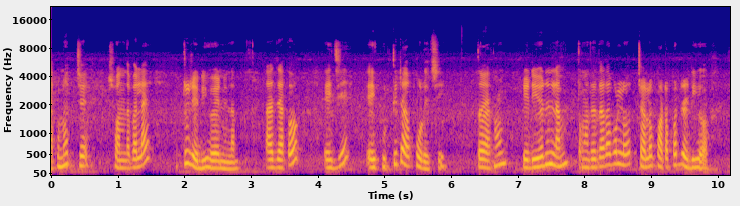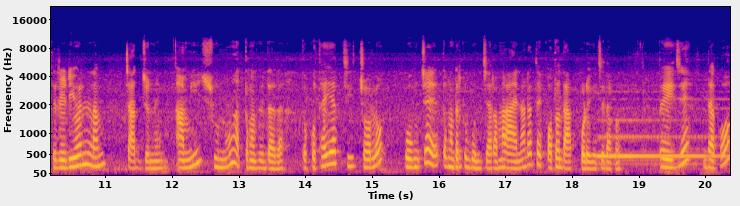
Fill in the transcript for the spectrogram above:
এখন হচ্ছে সন্ধ্যাবেলায় একটু রেডি হয়ে নিলাম। আর দেখো, এই যে এই কুর্তিটা পরেছি। তো এখন রেডি হয়ে নিলাম। তোমাদের দাদা বলল, চলো ফটাফট রেডি হও। তো রেডি হয়ে নিলাম চারজনে, আমি, শুনু আর তোমাদের দাদা। তো কোথায় যাচ্ছি? চলো পৌঁছায় তোমাদেরকে বলছি। আর আমার আয়নাটাতে কত দাগ পড়ে গেছে, দেখো। তো এই যে, দেখো,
